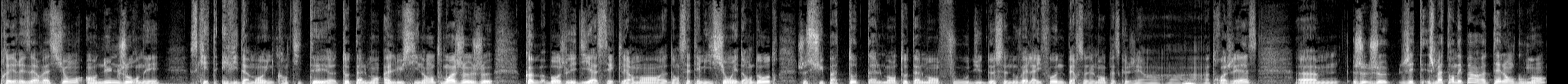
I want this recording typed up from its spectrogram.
pré-réservations en une journée, ce qui est évidemment une quantité euh, totalement hallucinante. Moi, je, je, comme bon, je l'ai dit assez clairement euh, dans cette émission et dans d'autres, je suis pas totalement, totalement fou du, de ce nouvel iPhone personnellement parce que j'ai un, un, un 3GS. Euh, je je, je m'attendais pas à un tel engouement,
